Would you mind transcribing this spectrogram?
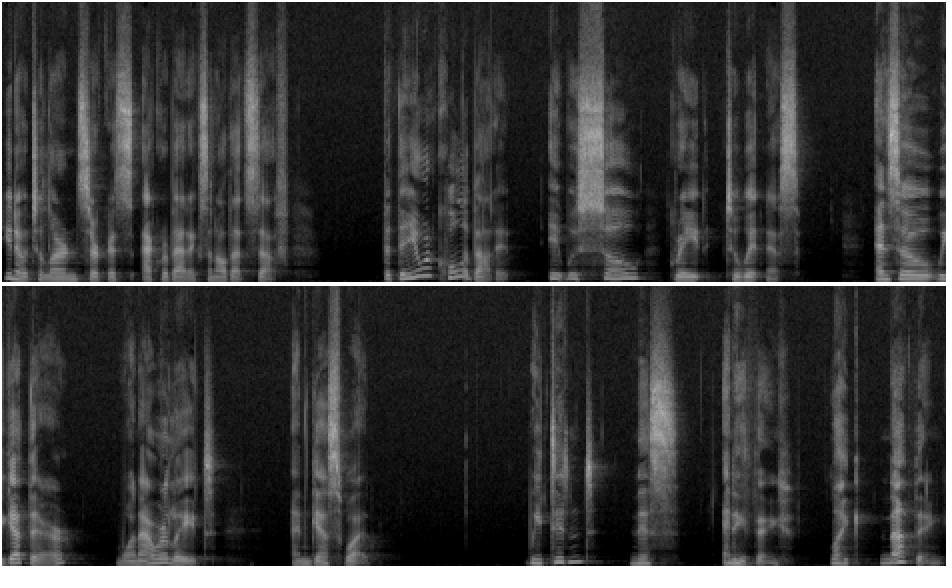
you know, to learn circus acrobatics and all that stuff. But they were cool about it. It was so great to witness. And so we get there, one hour late, and guess what? We didn't miss anything, like nothing.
